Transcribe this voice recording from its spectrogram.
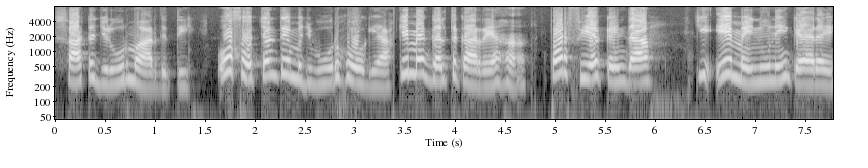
ਸੱਟ ਜ਼ਰੂਰ ਮਾਰ ਦਿੱਤੀ। ਉਹ ਸੋਚਣ ਤੇ ਮਜਬੂਰ ਹੋ ਗਿਆ ਕਿ ਮੈਂ ਗਲਤ ਕਰ ਰਿਹਾ ਹਾਂ, ਪਰ ਫਿਰ ਕਹਿੰਦਾ ਕਿ ਇਹ ਮੈਨੂੰ ਨਹੀਂ ਕਹਿ ਰਹੇ।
